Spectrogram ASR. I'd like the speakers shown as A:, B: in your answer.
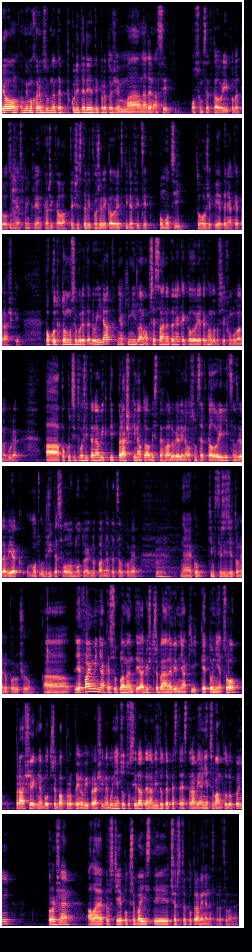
A: Jo, mimochodem zubnete kvůli té diety, protože má na den asi 800 kalorií podle toho, co mi aspoň klientka říkala. Takže jste vytvořili kalorický deficit pomocí toho, že pijete nějaké prášky. Pokud k tomu se budete dojídat nějakým jídlem a přesáhnete nějaké kalorie, tak vám to prostě fungovat nebude. A pokud si tvoříte navík pít prášky na to, abyste hladověli na 800 kalorií, jsem zvědavý, jak moc udržíte svalovou hmotu, jak dopadnete celkově. Hmm. Jako tím chci říct, že to nedoporučuju. A je fajn mít nějaké suplementy, ať už třeba, já nevím, nějaký keto něco, prášek nebo třeba proteinový prášek nebo něco, co si dáte navíc do té pestré stravy a něco vám to doplní. Proč ne? Ale prostě je potřeba jíst ty čerstvé potraviny nespracované.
